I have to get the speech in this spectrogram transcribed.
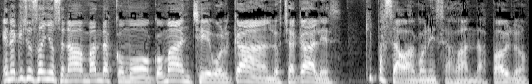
En aquellos años sonaban bandas como Comanche, Volcán, Los Chacales. ¿Qué pasaba con esas bandas, Pablo?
